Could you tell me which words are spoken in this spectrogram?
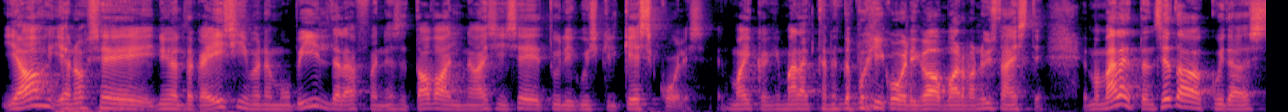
jah, ja noh, see nii-öelda ka esimene mobiiltelefon ja see tavaline asi, see tuli kuskil keskkoolis, et ma ikkagi mäletan enda põhikooli ka, ma arvan, üsna hästi. et ma mäletan seda, kuidas,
